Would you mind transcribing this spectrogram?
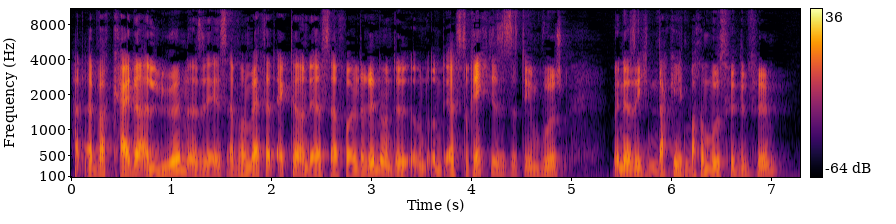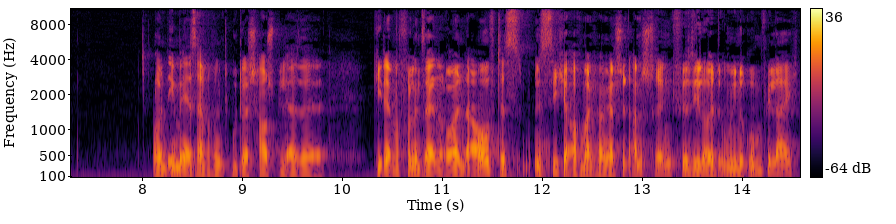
hat einfach keine Allüren, also er ist einfach ein Method Actor und er ist da voll drin und, und, und erst recht ist es dem wurscht, wenn er sich nackig machen muss für den Film. Und eben, er ist einfach ein guter Schauspieler, also er geht einfach voll in seinen Rollen auf. Das ist sicher auch manchmal ganz schön anstrengend für die Leute um ihn herum vielleicht.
